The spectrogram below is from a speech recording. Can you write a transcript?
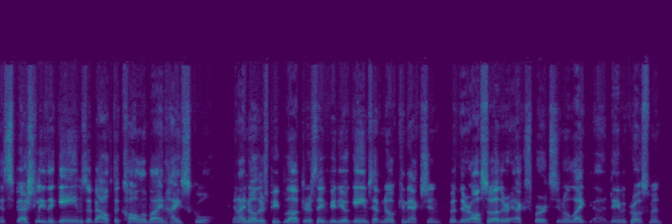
especially the games about the Columbine High School. And I know there's people out there say video games have no connection, but there are also other experts, you know, like uh, David Grossman,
